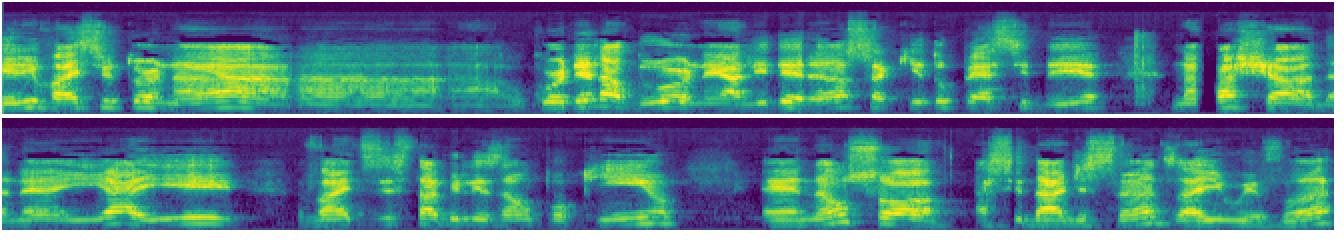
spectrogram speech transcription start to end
ele vai se tornar a, a, a, o coordenador, né, a liderança aqui do PSD na Baixada, né? E aí vai desestabilizar um pouquinho é, não só a cidade de Santos, aí o Ivan,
